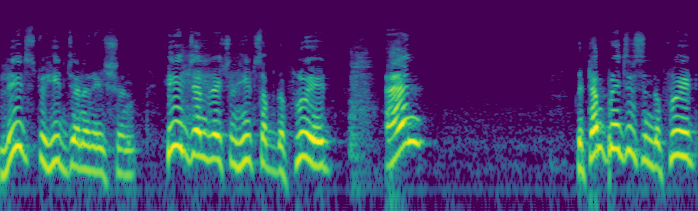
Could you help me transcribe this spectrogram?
leads to heat generation, heat generation heats up the fluid and the temperatures in the fluid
